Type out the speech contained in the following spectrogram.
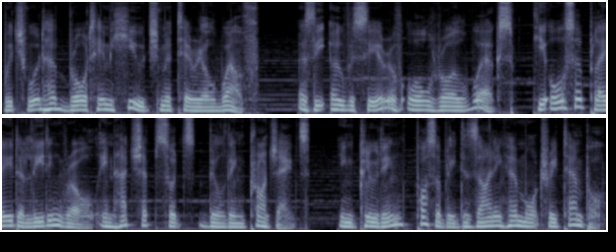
which would have brought him huge material wealth. As the overseer of all royal works, he also played a leading role in Hatshepsut's building projects, including possibly designing her mortuary temple.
